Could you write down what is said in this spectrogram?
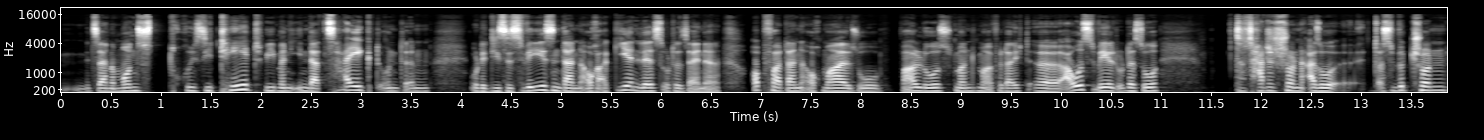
mit seiner Monstrosität, wie man ihn da zeigt und dann, oder dieses Wesen dann auch agieren lässt oder seine Opfer dann auch mal so wahllos manchmal vielleicht äh, auswählt oder so das hatte schon, also das wird schon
